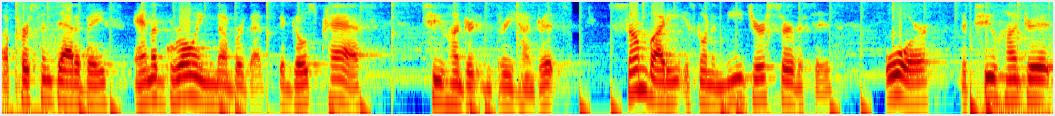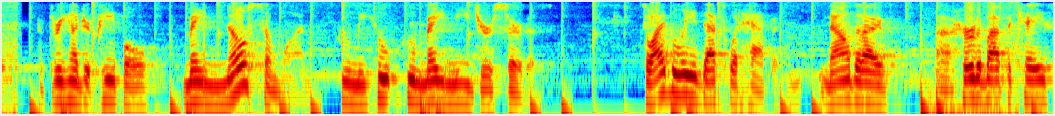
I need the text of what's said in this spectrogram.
a person database and a growing number that, that goes past 200 and 300, somebody is going to need your services or the 200 to 300 people may know someone who, who, who may need your service. So I believe that's what happened. Now that I've uh, heard about the case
